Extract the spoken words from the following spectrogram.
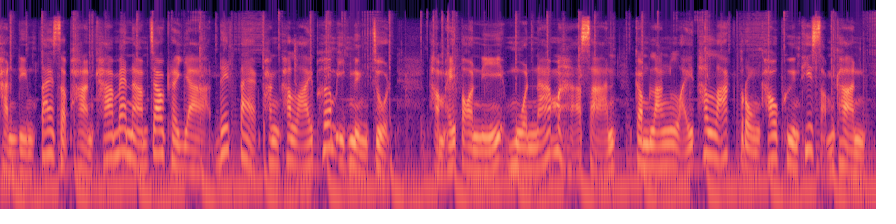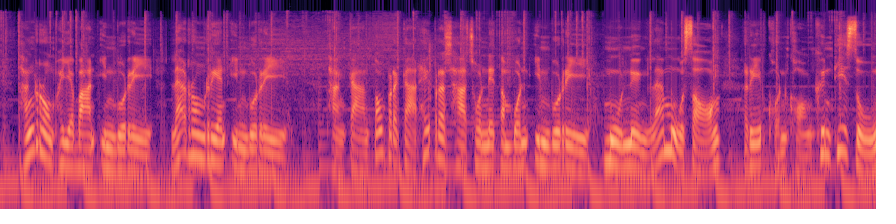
คันดินใต้สะพานข้ามแม่น้ำเจ้าพระยาได้แตกพังทลายเพิ่มอีกหนึ่งจุด ทำให้ตอนนี้มวลน้ำมหาศาลกำลังไหลทะลักตรงเข้าพื้นที่สำคัญ ทั้งโรงพยาบาลอินบุรี และโรงเรียนอินบุรี ทางการต้องประกาศให้ประชาชนในตำบลอินบุรี หมู่ 1 และหมู่ 2 รีบขนของขึ้นที่สูง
